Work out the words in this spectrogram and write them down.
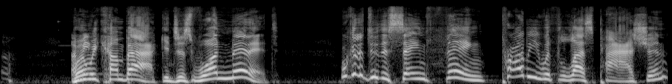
I when mean, we come back in just one minute, we're going to do the same thing, probably with less passion,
